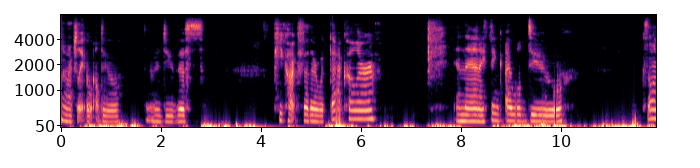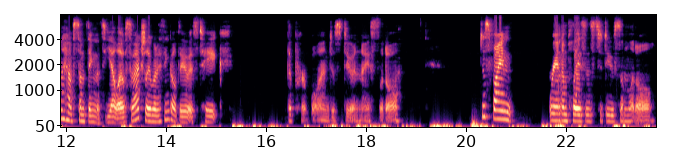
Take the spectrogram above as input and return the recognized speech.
oh, actually, oh, I'll do, I'm going to do this peacock feather with that color. And then I think I will do, because I want to have something that's yellow. So actually what I think I'll do is take the purple and just do a nice little, just find random places to do some little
